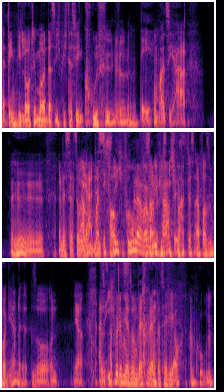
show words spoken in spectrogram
dann denken die Leute immer, dass ich mich deswegen cool fühlen würde. Nee. Und man so, ja, äh. Und das ist halt so, Warum? ja, Man ist nicht cooler, weil man ich mich, Ich mag das einfach super gerne. So und ja. Also ich würde mir so einen Wettbewerb tatsächlich auch angucken.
